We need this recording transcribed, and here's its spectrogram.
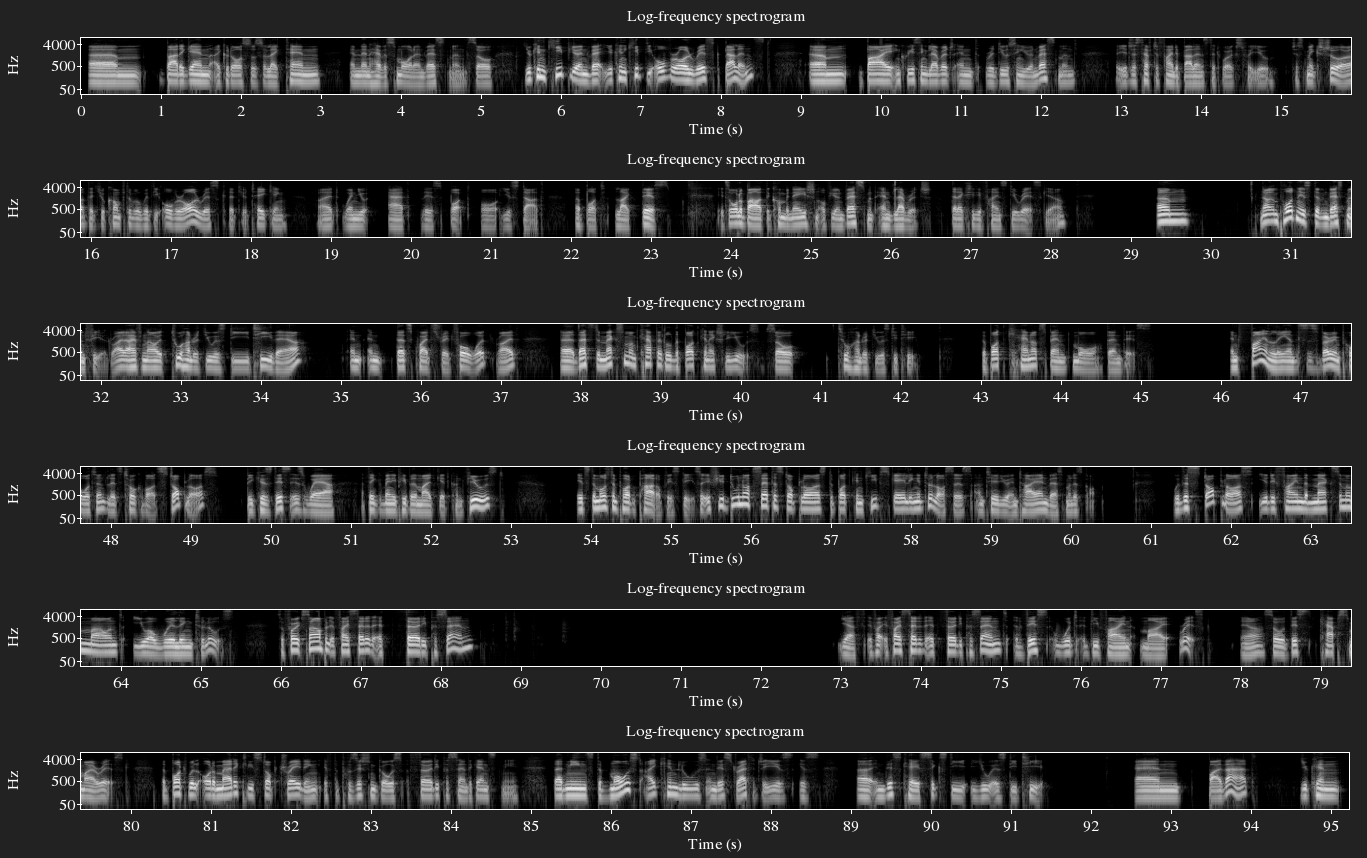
Um, but again, I could also select ten and then have a smaller investment. So you can keep your inve- you can keep the overall risk balanced um, by increasing leverage and reducing your investment. You just have to find a balance that works for you. Just make sure that you're comfortable with the overall risk that you're taking, right? When you add this bot or you start a bot like this. It's all about the combination of your investment and leverage that actually defines the risk, yeah? Um, now, important is the investment field, right? I have now 200 USDT there, and, and that's quite straightforward, right? Uh, that's the maximum capital the bot can actually use. So 200 USDT. The bot cannot spend more than this. And finally, and this is very important, let's talk about stop loss, because this is where I think many people might get confused. it's the most important part, obviously. So if you do not set a stop loss, the bot can keep scaling into losses until your entire investment is gone. With a stop loss, you define the maximum amount you are willing to lose. So for example, if I set it at 30%, yes, if I, if I set it at 30%, this would define my risk. Yeah, so this caps my risk the bot will automatically stop trading if the position goes 30% against me. That means the most I can lose in this strategy is, is uh, in this case, 60 USDT. And by that, you can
